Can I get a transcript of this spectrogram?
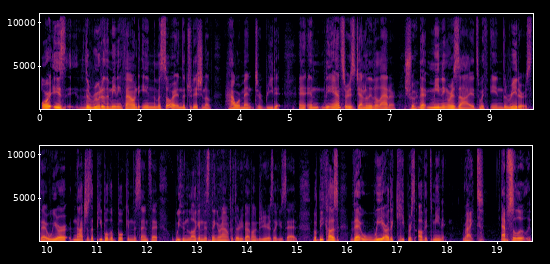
or is the root of the meaning found in the Masorah, in the tradition of how we're meant to read it? And, and the answer is generally the latter. Sure. That meaning resides within the readers. That we are not just the people of the book in the sense that we've been lugging this thing around for 3,500 years, like you said, but because that we are the keepers of its meaning. Right. Absolutely,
